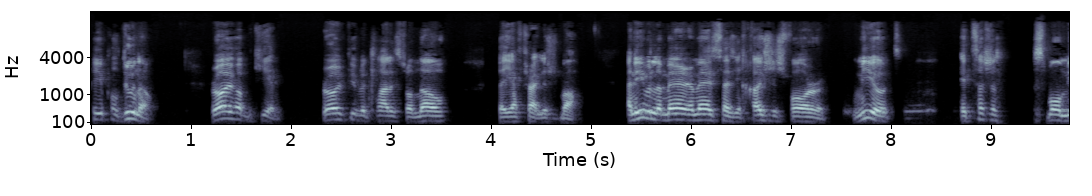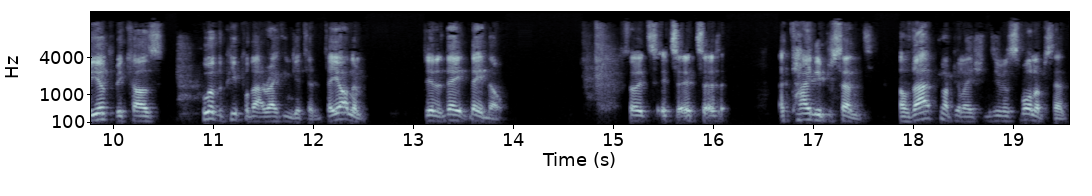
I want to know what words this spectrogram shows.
people do know. Roiv Abkiyim. Roiv people in Klal will know that you have to write Lishma. And even Lamer Lamer says Yechoshish for mute. It's such a small mute because who are the people that are writing it in? They on them. They, they, they know. So it's it's it's a, a tiny percent of that population is even smaller percent.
